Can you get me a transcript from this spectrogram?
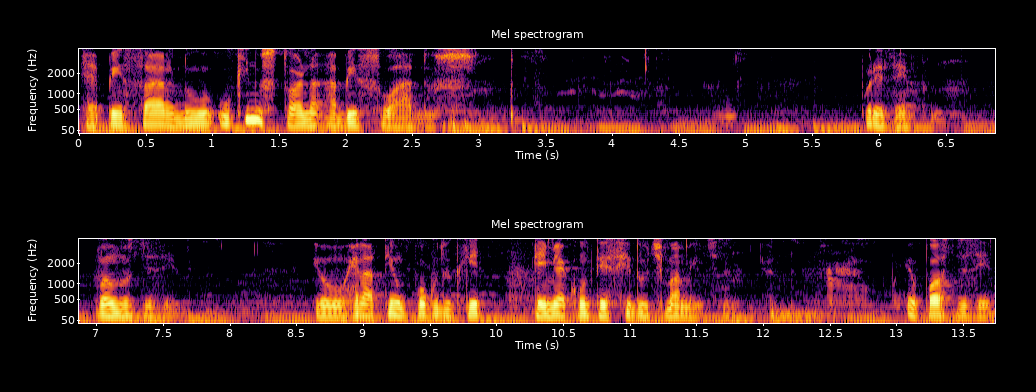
é pensar no o que nos torna abençoados. Por exemplo, vamos dizer, eu relatei um pouco do que tem me acontecido ultimamente. Né? Eu posso dizer,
